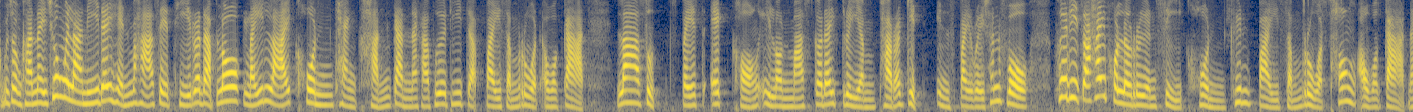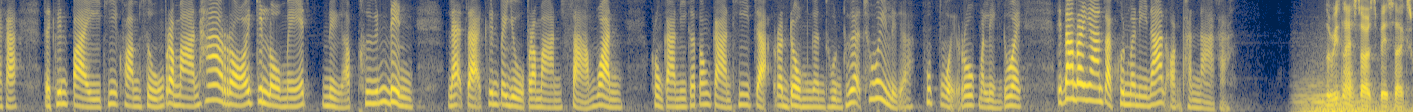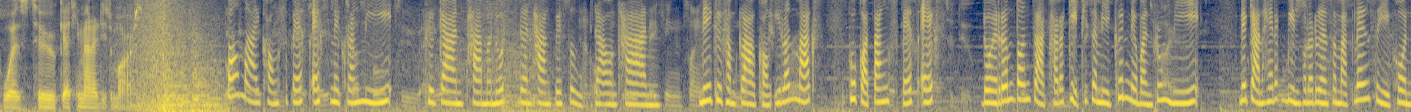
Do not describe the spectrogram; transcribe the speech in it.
คุณผู้ชมคะในช่วงเวลานี้ได้เห็นมหาเศรษฐีระดับโลกหลาย ๆ คนแข่งขันกันนะคะ เพื่อที่จะไปสำรวจอวกาศ ล่าสุด SpaceX ของ Elon Musk ก็ได้เตรียมภารกิจ Inspiration 4 เพื่อที่จะให้พลเรือน 4 คนขึ้นไปสำรวจท่องอวกาศนะคะ จะขึ้นไปที่ความสูงประมาณ 500 กิโลเมตร เหนือพื้นดิน และจะขึ้นไปอยู่ประมาณ 3 วัน โครงการนี้ก็ต้องการที่จะระดมเงินทุนเพื่อช่วยเหลือผู้ป่วยโรคมะเร็งด้วย ติดตามรายงานจากคุณมณีนาฏอ่อนพันนาค่ะ The reason I started SpaceX was to get humanity to Mars. เป้าหมายของ SpaceX ในครั้งนี้ คือการพามนุษย์เดินทางไปสู่ดาวอังคาร นี่คือคำกล่าวของอีลอน มัสก์ผู้ก่อตั้ง SpaceX โดยเริ่มต้นจากภารกิจที่จะมีขึ้นในวันพรุ่งนี้ ด้วยการให้นักบินพลเรือนสมัครเล่น 4 คน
